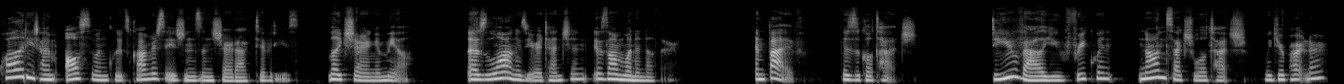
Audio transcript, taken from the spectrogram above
Quality time also includes conversations and shared activities, like sharing a meal, as long as your attention is on one another. And five, physical touch. Do you value frequent, non sexual touch with your partner?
